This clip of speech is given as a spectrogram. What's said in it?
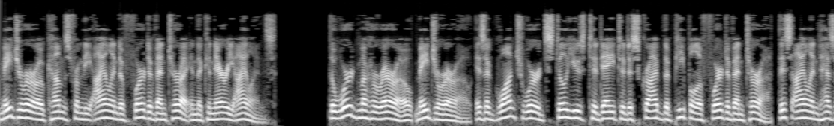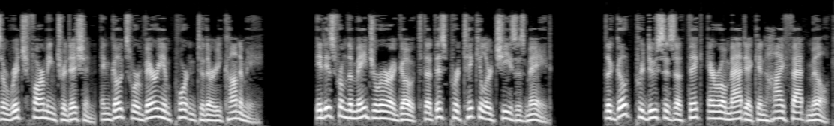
Majorero comes from the island of Fuerteventura in the Canary Islands. The word majorero is a Guanche word still used today to describe the people of Fuerteventura. This island has a rich farming tradition, and goats were very important to their economy. It is from the Majorera goat that this particular cheese is made. The goat produces a thick, aromatic and high-fat milk.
